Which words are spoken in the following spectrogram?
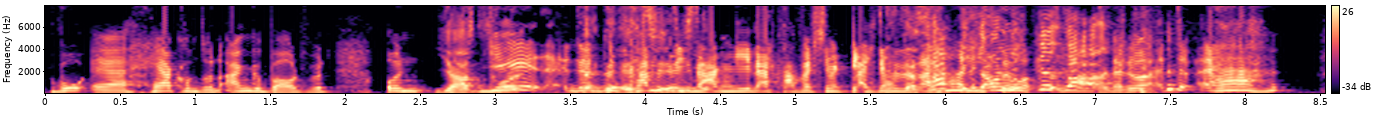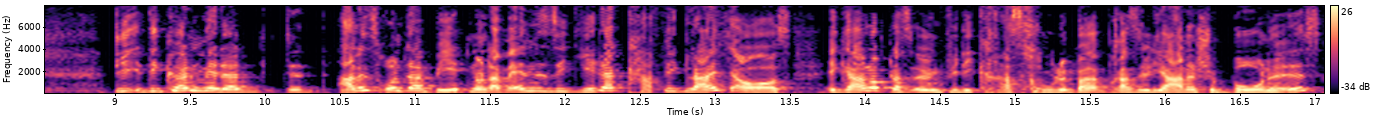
wo er herkommt und angebaut wird. Und Ja, toll. je, du da kannst nicht sagen, jeder Kaffee schmeckt gleich. Das, Das ist hab einfach ich auch so. nicht gesagt. Na, du, du, ah. Die, die können mir da alles runterbeten und am Ende sieht jeder Kaffee gleich aus. Egal, ob das irgendwie die krass coole brasilianische Bohne ist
